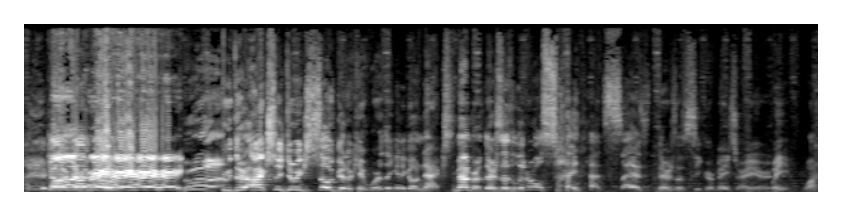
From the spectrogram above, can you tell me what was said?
Go, Come go, on, go. hurry, hurry, hurry, hurry. Dude, they're actually doing so good. Okay, where are they gonna go next? Remember, there's a literal sign that says there's a secret base right here. Wait, what?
